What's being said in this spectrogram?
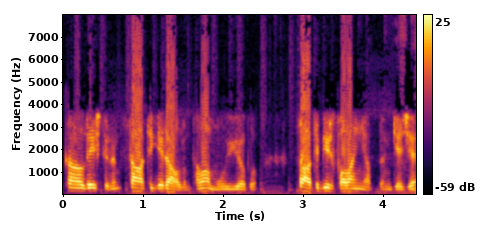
kanalı değiştirdim. Saati geri aldım tamam mı uyuyor bu. Saati bir falan yaptım gece.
